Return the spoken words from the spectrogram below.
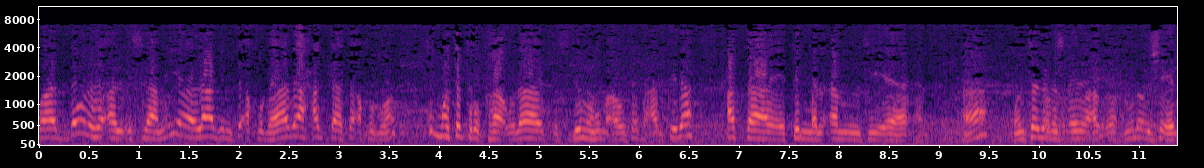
فالدولة الإسلامية لازم تأخذ هذا حتى تأخذ ثم تترك هؤلاء تسجنهم أو تفعل كذا حتى يتم الأمن في ها؟ وانتدعوا يحملون شيء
